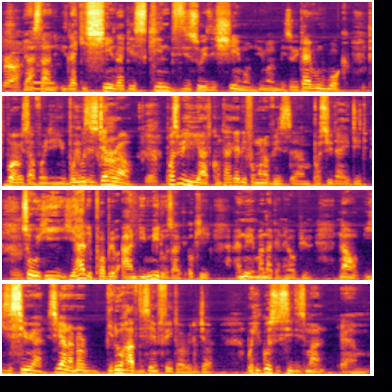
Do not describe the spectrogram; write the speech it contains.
Bruh. You understand? It's like a shame, like a skin disease, so it's a shame on human beings. So you can't even walk. People are always avoiding you. But it was a general. Yeah. Possibly he had contacted it from one of his um, pursuit that he did. So he he had a problem, and the maid was like, "Okay, I know a man that can help you." Now he's a Syrian. Syrian are not. They don't have the same faith or religion. But he goes to see this man. Um,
